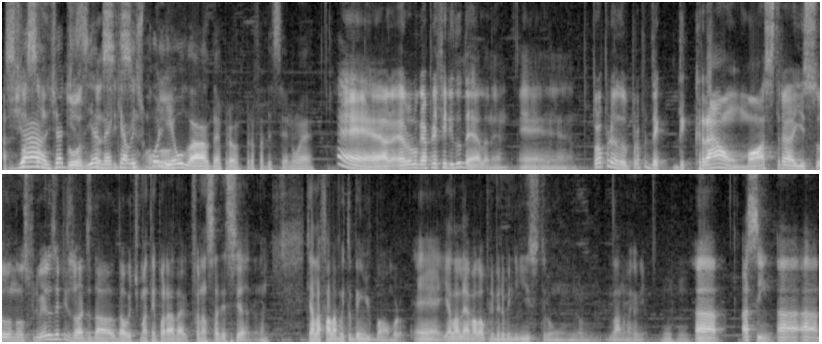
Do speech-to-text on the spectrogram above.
a Já, situação já toda dizia, né, que ela escolheu lá, né, pra, pra falecer, não é? É, era o lugar preferido dela, né? É, o próprio, o próprio The, The Crown mostra isso nos primeiros episódios da, da última temporada que foi lançada esse ano, né? Que ela fala muito bem de Balmoral. É, e ela leva lá o primeiro-ministro um- lá numa reunião. Ah, assim, a, a,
